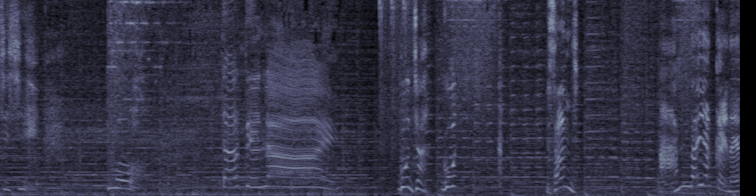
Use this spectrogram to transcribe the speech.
チシもう立てないボンちゃんごめんサンジあんな厄介なや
